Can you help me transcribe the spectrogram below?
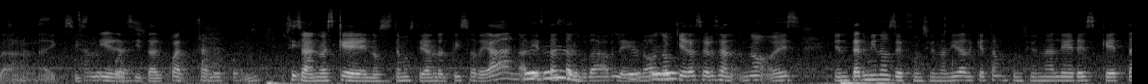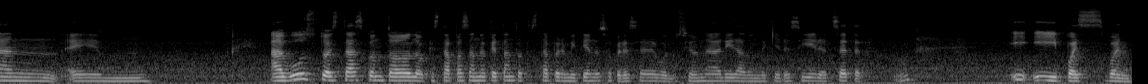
va a existir así tal cual. Salud O sea, no es que nos estemos tirando al piso de, ah, nadie está saludable, no, no quiere hacer sano. No, es en términos de funcionalidad, qué tan funcional eres, qué tan em, a gusto estás con todo lo que está pasando, qué tanto te está permitiendo eso crecer, evolucionar, ir a donde quieres ir, etcétera. Y, y pues bueno,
